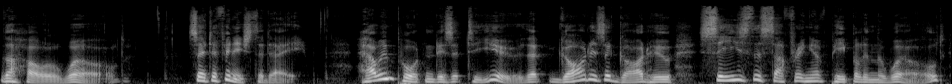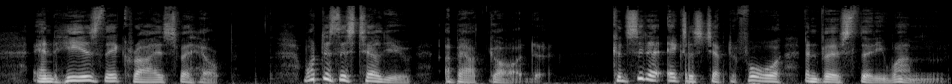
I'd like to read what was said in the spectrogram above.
the whole world. So to finish today, how important is it to you that God is a God who sees the suffering of people in the world and hears their cries for help? What does this tell you about God? Consider Exodus chapter 4 and verse 31.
